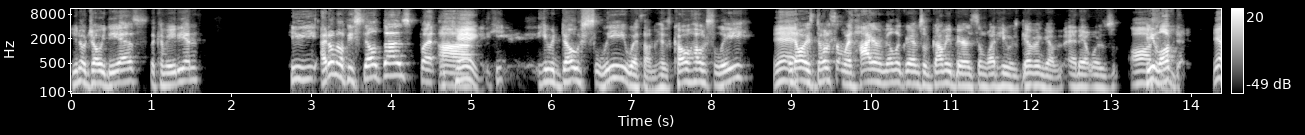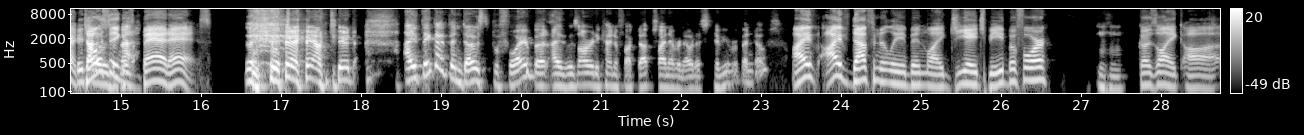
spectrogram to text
you know Joey Diaz, the comedian. He, I don't know if he still does, but uh, he he would dose Lee with him. His co-host Lee, Yeah, he'd always dose him with higher milligrams of gummy bears than what he was giving him, and it was he loved it. Yeah, he thought it dosing is badass. yeah, dude. I think I've been dosed before, but I was already kind of fucked up, so I never noticed. Have you ever been dosed? I've I've definitely been like GHB'd before. Mm-hmm. Cause like uh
